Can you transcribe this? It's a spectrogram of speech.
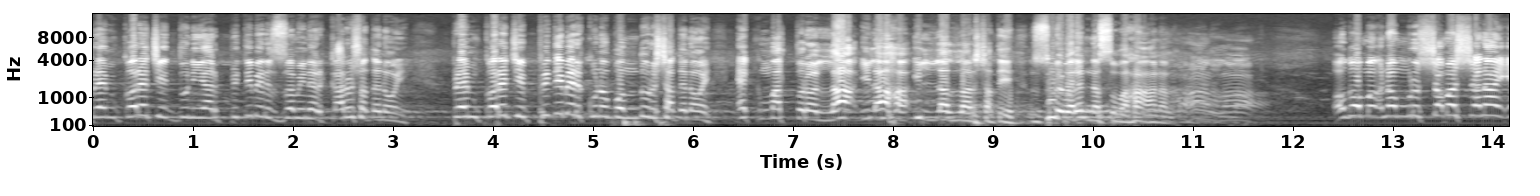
প্রেম করেছি দুনিয়ার পৃথিবীর জমিনের কারও সাথে নয় প্রেম করেছি পৃথিবীর কোনো বন্ধুর সাথে নয় একমাত্র লা ইলাহা ইল্লাল্লাহর সাথে। জুড়ে বলেন না সুবহানাল্লাহ। ওগো ম- নমরুদ সমস্যা নাই।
